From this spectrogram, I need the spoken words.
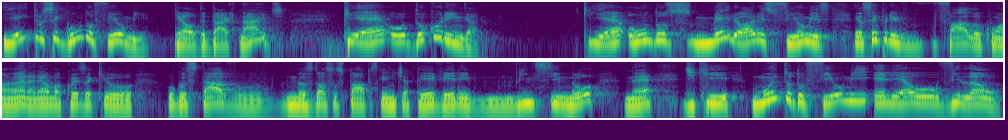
E entre o segundo filme que é o The Dark Knight, que é o do Coringa. Que é um dos melhores filmes. Eu sempre falo com a Ana, né? Uma coisa que o, o Gustavo, nos nossos papos que a gente já teve, ele me ensinou, né? De que muito do filme ele é o vilão.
